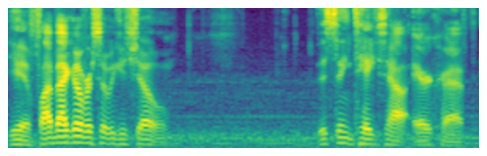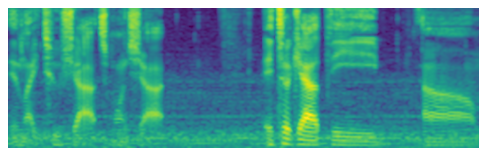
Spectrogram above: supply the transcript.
Yeah, fly back over so we can show them. This thing takes out aircraft in like two shots, one shot. It took out the um,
